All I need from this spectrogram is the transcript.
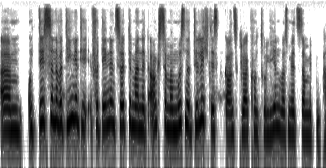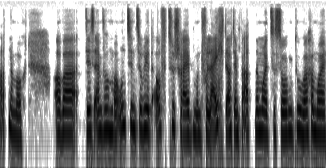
Ähm, und das sind aber Dinge, die, vor denen sollte man nicht Angst haben. Man muss natürlich das ganz klar kontrollieren, was man jetzt dann mit dem Partner macht. Aber das einfach mal unzensuriert aufzuschreiben und vielleicht auch dem Partner mal zu sagen, du, hör einmal,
